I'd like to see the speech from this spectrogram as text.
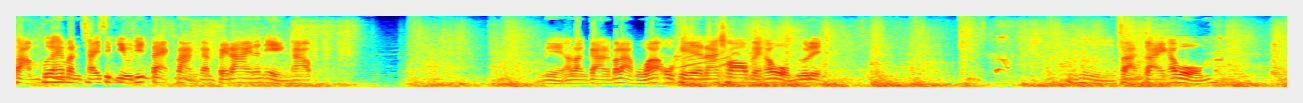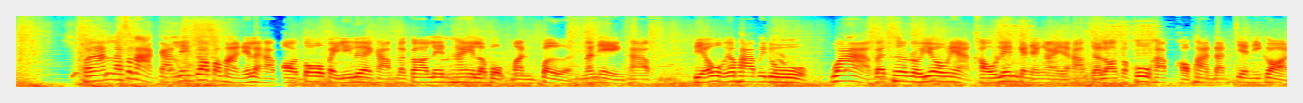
ซ้ำๆเพื่อให้มันใช้สกิลที่แตกต่างกันไปได้นั่นเองครับนี่อลังการปะล่ะผมว่าโอเคเลยนะชอบเลยครับผมดูดิสะใจครับผม เพราะนั้นลักษณะการเล่นก็ประมาณนี้แหละครับออโต้ไปเรื่อยๆครับแล้วก็เล่นให้ระบบมันเปิดนั่นเองครับ เดี๋ยวผมจะพาไปดูว่า Battle Royale เนี่ยเขาเล่นกันยังไงนะครับ เดี๋ยวรอสักครู่ครับ ขอผ่านดันเจียนนี้ก่อน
